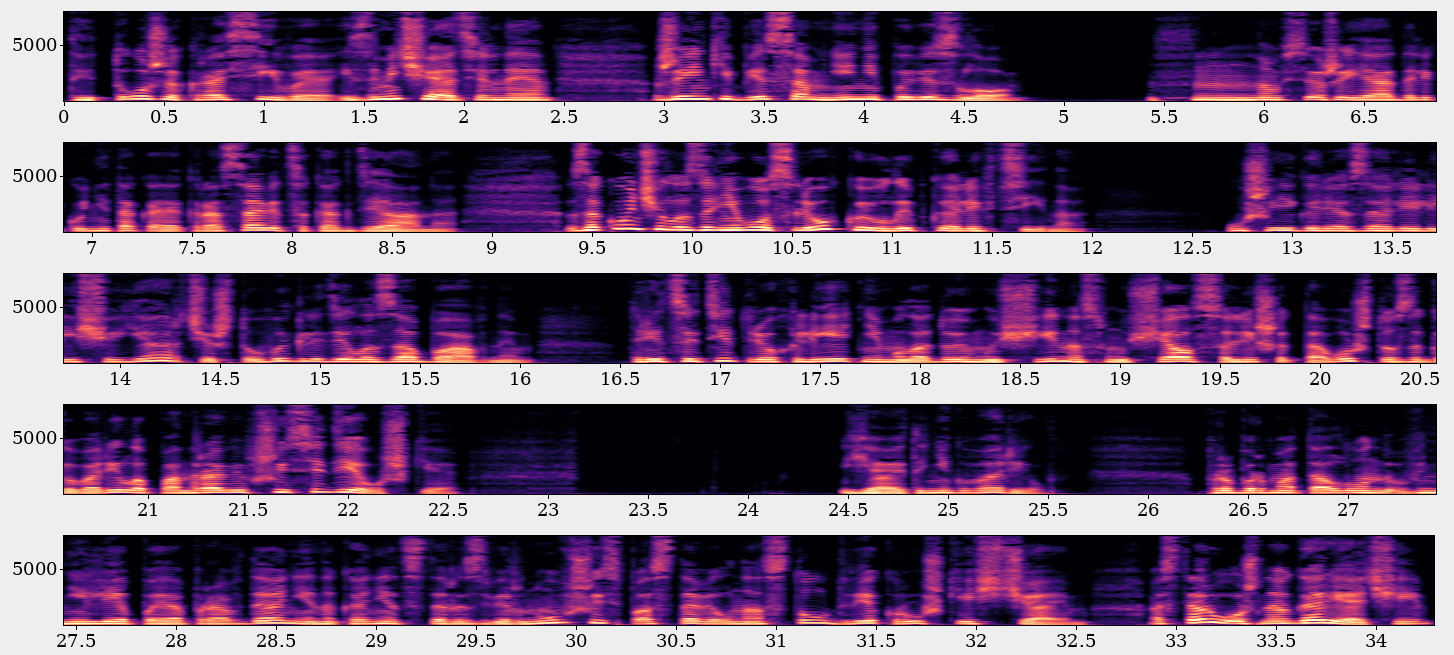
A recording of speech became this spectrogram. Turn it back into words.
«Ты тоже красивая и замечательная. Женьке без сомнений повезло». «Хм, «Но все же я далеко не такая красавица, как Диана». Закончила за него с легкой улыбкой Алевтина. Уши Игоря залили еще ярче, что выглядело забавным — Тридцати трехлетний молодой мужчина смущался лишь от того, что заговорил о понравившейся девушке. «Я это не говорил». Пробормотал он в нелепое оправдание, наконец-то развернувшись, поставил на стол две кружки с чаем. «Осторожно, горячий».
